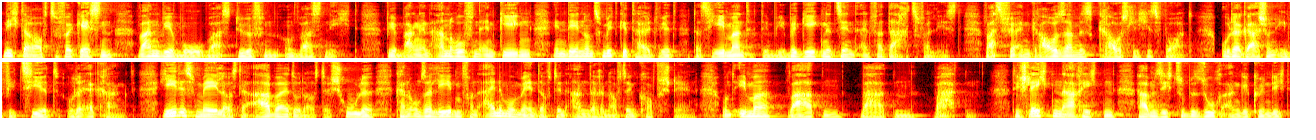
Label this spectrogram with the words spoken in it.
nicht darauf zu vergessen, wann wir wo was dürfen und was nicht. Wir bangen Anrufen entgegen, in denen uns mitgeteilt wird, dass jemand, dem wir begegnet sind, ein Verdachtsfall ist. Was für ein grausames, grausliches Wort. Oder gar schon infiziert oder erkrankt. Jedes Mail aus der Arbeit oder aus der Schule kann unser Leben von einem Moment auf den anderen auf den Kopf stellen. Und immer warten, warten, warten. Die schlechten Nachrichten haben sich zu Besuch angekündigt,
